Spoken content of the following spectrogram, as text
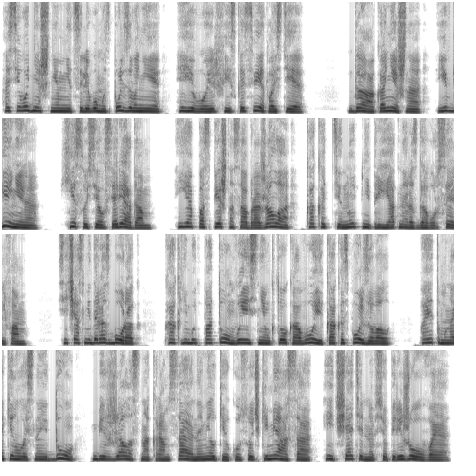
о сегодняшнем нецелевом использовании его эльфийской светлости. «Да, конечно, Евгения», — Хис уселся рядом. Я поспешно соображала, как оттянуть неприятный разговор с эльфом. Сейчас не до разборок, как-нибудь потом выясним, кто кого и как использовал. Поэтому накинулась на еду, безжалостно кромсая на мелкие кусочки мяса и тщательно все пережевывая.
